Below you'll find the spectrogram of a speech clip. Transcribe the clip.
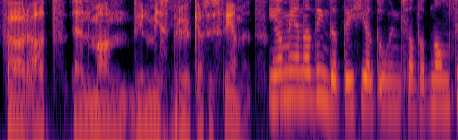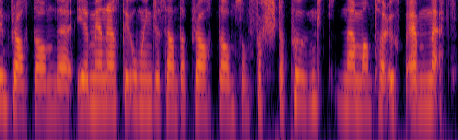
för att en man vill missbruka systemet. Jag menade inte att det är helt ointressant att någonsin prata om det. Jag menar att det är ointressant att prata om som första punkt när man tar upp ämnet.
